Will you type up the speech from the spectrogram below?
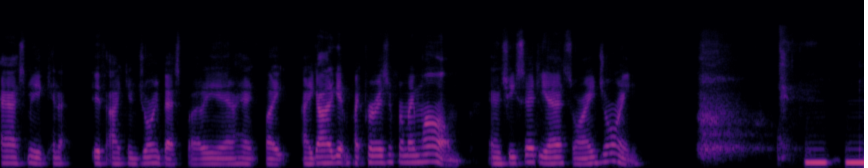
asked me can I, if I can join Best Buddy, and I had like I gotta get my permission from my mom, and she said yes, so I joined. Mm-hmm.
